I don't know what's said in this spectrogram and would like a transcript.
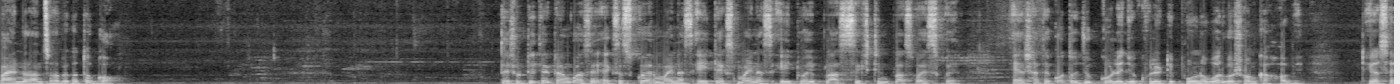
বায়ান্নর আনসার হবে কত? গ। তেষট্টিতে একটা অঙ্ক আছে X square minus eight X minus eight Y plus sixteen plus Y square এর সাথে কত যোগ করলে যোগফলটি পূর্ণবর্গ সংখ্যা হবে? ঠিক আছে?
